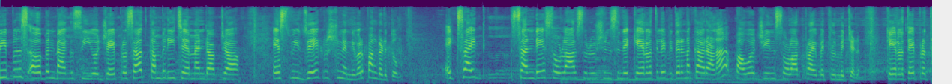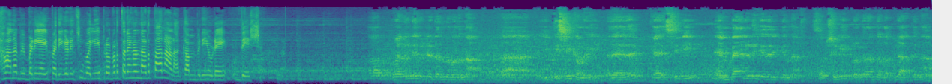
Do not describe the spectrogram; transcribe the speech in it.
people's urban bank CEO Jayaprasad company chairman doctor S V Jayakrishnan എന്നിവർ പങ്കെടുത്തു. എക്സൈറ്റ് സൺഡേ സോളാർ സൊല്യൂഷൻസിന്റെ കേരളത്തിലെ വിതരണക്കാരാണ് power gene solar private limited കേരളത്തെ പ്രധാന വിപണിയായി പരിഗണിച്ച് വലിയ പ്രവർത്തനങ്ങൾ നടത്താനാണ് കമ്പനിയുടെ ഉദ്ദേശം. ലിമിറ്റഡ് കമ്പനി അതായത് സി ബി എംപാനഡ് ചെയ്തിരിക്കുന്ന പ്രോഗ്രാം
